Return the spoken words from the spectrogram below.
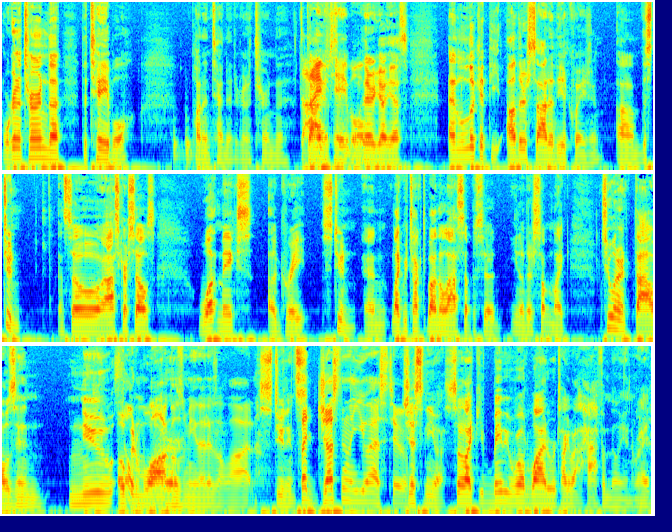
we're going to turn the the table, pun intended. We're going to turn the Dive table. There you go. Yes, and look at the other side of the equation, um, the student. And so ask ourselves, what makes a great student? And like we talked about in the last episode, you know, there's something like 200,000 new Still open water boggles me. That is a lot. students It's like just in the U.S. too. just in the U.S. So like maybe worldwide, we're talking about half a million, right,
